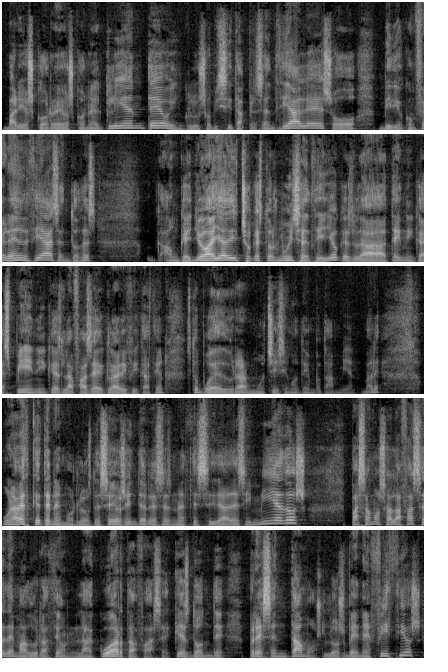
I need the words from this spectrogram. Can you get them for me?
varios correos con el cliente o incluso visitas presenciales o videoconferencias. Entonces, aunque yo haya dicho que esto es muy sencillo, que es la técnica spin y que es la fase de clarificación, esto puede durar muchísimo tiempo también, ¿vale? Una vez que tenemos los deseos, intereses, necesidades y miedos, pasamos a la fase de maduración, la cuarta fase, que es donde presentamos los beneficios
